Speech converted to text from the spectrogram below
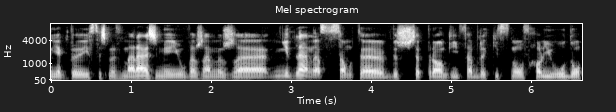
jakby jesteśmy w maraźmie i uważamy, że nie dla nas są te wyższe progi, fabryki snów, Hollywoodu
